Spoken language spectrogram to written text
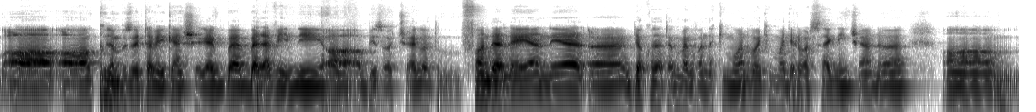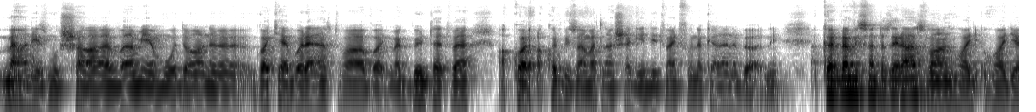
a, a különböző tevékenységekbe belevinni a, a bizottságot. Van der Leyennél gyakorlatilag meg van neki mondva, hogy Magyarország nincsen a mechanizmussal valamilyen módon gatyába rázva, vagy megbüntetve, akkor, akkor bizalmatlansági indítványt fognak ellene beadni. Körben viszont azért az van, hogy, hogy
